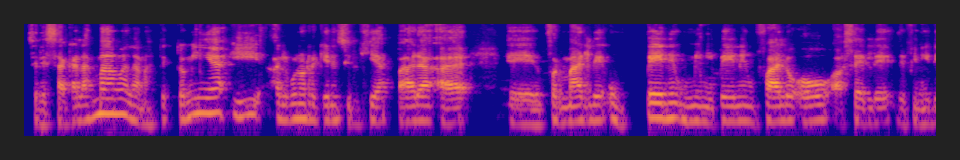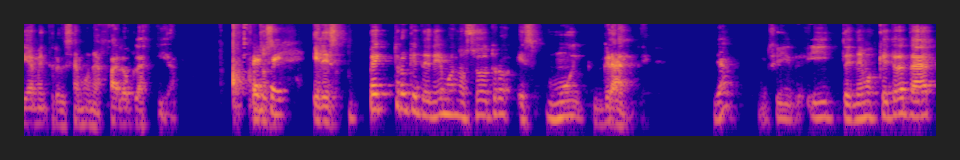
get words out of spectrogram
se les saca las mamas, la mastectomía y algunos requieren cirugías para eh, formarle un pene, un mini pene, un falo o hacerle definitivamente lo que se llama una faloplastía. Entonces, el espectro que tenemos nosotros es muy grande, ¿ya? y tenemos que tratar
